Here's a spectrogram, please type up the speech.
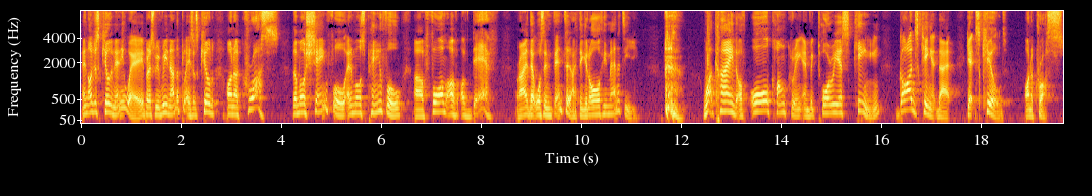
and not just killed in any way, but as we read in other places, killed on a cross, the most shameful and most painful uh, form of, of death, right, that was invented, I think, in all of humanity. what kind of all conquering and victorious king, God's king at that, gets killed on a cross.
